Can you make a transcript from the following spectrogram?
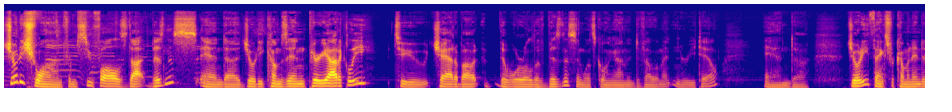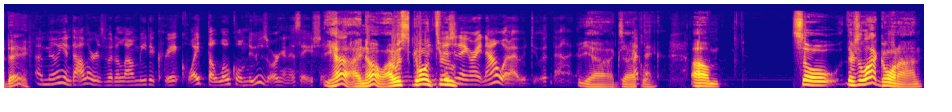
Jodi Schwan from Sioux Falls Business, and uh, Jodi comes in periodically to chat about the world of business and what's going on in development and retail. And uh, Jodi, thanks for coming in today. A million dollars would allow me to create quite the local news organization. Yeah, I know. I was going through. envisioning right now what I would do with that. Yeah, exactly. Um, so there's a lot going on,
